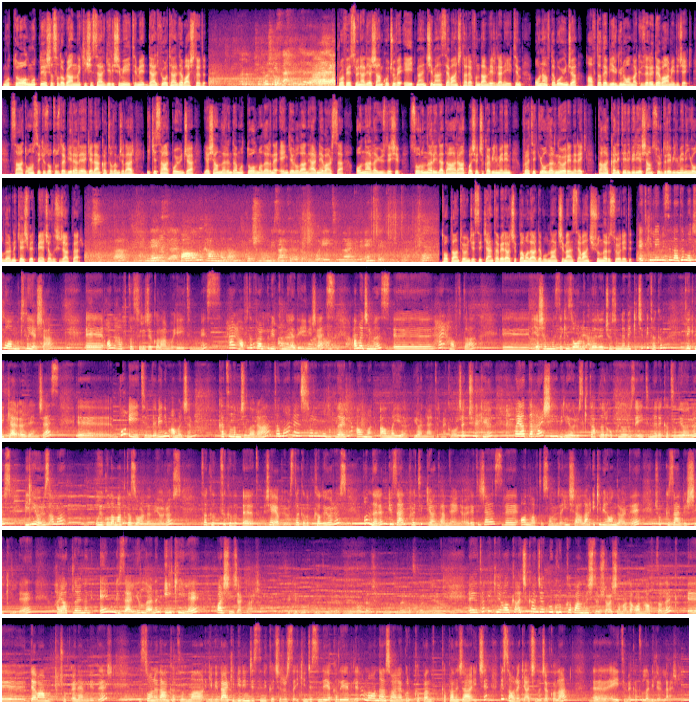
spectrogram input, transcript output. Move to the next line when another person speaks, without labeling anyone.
Mutlu ol, mutlu yaşa sloganlı kişisel gelişim eğitimi Delphi Otel'de başladı. Profesyonel yaşam koçu ve eğitmen Çimen Sevanç tarafından verilen eğitim 10 hafta boyunca haftada bir gün olmak üzere devam edecek. Saat 18.30'da bir araya gelen katılımcılar 2 saat boyunca yaşamlarında mutlu olmalarına engel olan her ne varsa onlarla yüzleşip sorunlarıyla daha rahat başa çıkabilmenin pratik yollarını öğrenerek daha kaliteli bir yaşam sürdürebilmenin yollarını keşfetmeye çalışacaklar.
Ve bağımlı kalmadan koçluğun güzel tarafı bu. Bu eğitimlerde de en sevdiğim taraf bu.
Toplantı öncesi Kent Haber'e açıklamalarda bulunan Çimen Sevanç şunları söyledi.
Etkinliğimizin adı Mutlu Ol, Mutlu Yaşa. Ee, 10 hafta sürecek olan bu eğitimimiz her hafta farklı bir konuya değineceğiz. Amacımız e, her hafta e, yaşamımızdaki zorlukları çözümlemek için bir takım teknikler öğreneceğiz. E, bu eğitimde benim amacım katılımcılara tamamen sorumluluklarını almak almayı yönlendirmek olacak. Çünkü hayatta her şeyi biliyoruz. Kitapları okuyoruz, eğitimlere katılıyoruz, biliyoruz ama uygulamakta zorlanıyoruz. Takı, tıkılı, e, şey yapıyoruz, takılıp kalıyoruz. Bunların güzel pratik yöntemlerini öğreteceğiz ve 10 hafta sonunda inşallah 2014'de çok güzel bir şekilde hayatlarının en güzel yıllarının ilkiyle başlayacaklar.
Peki bu eğitimlere e, halka açık mı? Kimler katılabiliyor?
E, tabii ki halka açık ancak bu grup kapanmıştır şu aşamada 10 haftalık. E, devam çok önemlidir. Sonradan katılma gibi belki birincisini kaçırırsa ikincisinde yakalayabilir ama ondan sonra grup kapan, kapanacağı için bir sonraki açılacak olan e, eğitime katılabilirler.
